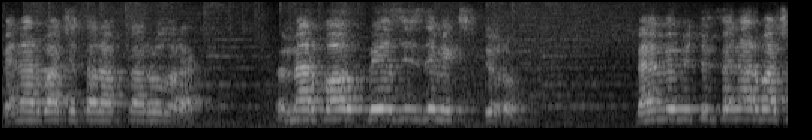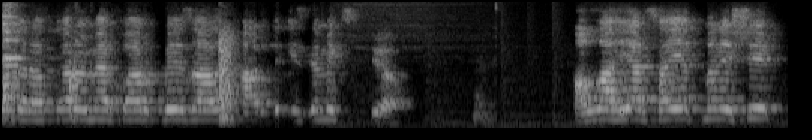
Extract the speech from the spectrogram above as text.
Fenerbahçe taraftarı olarak. Ömer Faruk Beyaz'ı izlemek istiyorum. Ben ve bütün Fenerbahçe taraftarı Ömer Faruk Beyaz'ı artık izlemek istiyor. Allah yar Sayyet Maneş'i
